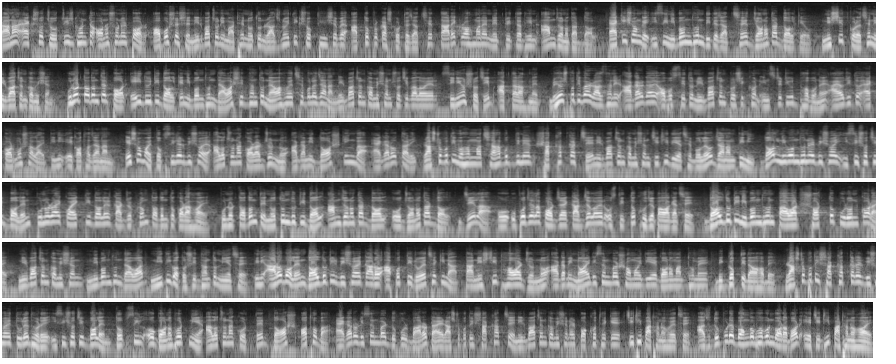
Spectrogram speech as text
টানা একশো চৌত্রিশ ঘণ্টা অনশনের পর অবশেষে নির্বাচনী মাঠে নতুন রাজনৈতিক শক্তি হিসেবে আত্মপ্রকাশ করতে যাচ্ছে তারেক রহমানের নেতৃত্বাধীন আম জনতার দল। একই সঙ্গে ইসি নিবন্ধন দিতে যাচ্ছে জনতার দলকেও, নিশ্চিত করেছে নির্বাচন কমিশন। পুনর্তদন্তের পর এই দুইটি দলকে নিবন্ধন দেওয়ার সিদ্ধান্ত নেওয়া হয়েছে বলে জানান নির্বাচন কমিশন সচিবালয়ের সিনিয়র সচিব আক্তার আহমেদ। বৃহস্পতিবার রাজধানীর আগারগাঁয়ে অবস্থিত নির্বাচন প্রশিক্ষণ ইনস্টিটিউট ভবনে আয়োজিত এক কর্মশালায় তিনি কথা জানান। এ সময় তফসিলের বিষয়ে আলোচনা করার জন্য আগামী দশ কিংবা এগারো তারিখ রাষ্ট্রপতি মোহাম্মদ শাহাবুদ্দিনের সাক্ষাৎকার চেয়ে নির্বাচন কমিশন চিঠি দিয়েছে বলেও জানান তিনি। দল নিবন্ধনের বিষয়ে ইসি সচিব বলেন, পুনরায় কয়েকটি দলের কার্যক্রম তদন্ত করা হয়। পুনর্তদন্তে নতুন দুটি দল আমজনতার দল ও জনতার দল, জেলা ও উপজেলা পর্যায়ে কার্যালয়ের অস্তিত্ব খুঁজে পাওয়া গেছে। দল দুটি নিবন্ধন পাওয়ার শর্ত পূরণ করায় নির্বাচন কমিশন নিবন্ধন দেওয়ার নীতিগত সিদ্ধান্ত নিয়েছে। তিনি আরও বলেন, দল দুটির বিষয়ে কারও আপত্তি রয়েছে কিনা তা নিশ্চিত হওয়ার জন্য আগামী নয় ডিসেম্বর সময় দিয়ে গণমাধ্যমে বিজ্ঞপ্তি দেওয়া হবে। রাষ্ট্রপতির সাক্ষাৎকারের বিষয়ে তুলে ধরে ইসি সচিব বলেন, তফসিল ও গণভোট নিয়ে আলোচনা করতে দশ অথবা এগারো ডিসেম্বর দুপুর বারোটায় রাষ্ট্রপতির সাক্ষাৎ চেয়ে নির্বাচন কমিশনের পক্ষ থেকে চিঠি পাঠানো হয়েছে। আজ দুপুরে বঙ্গভবন বরাবর এ চিঠি পাঠানো হয়।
